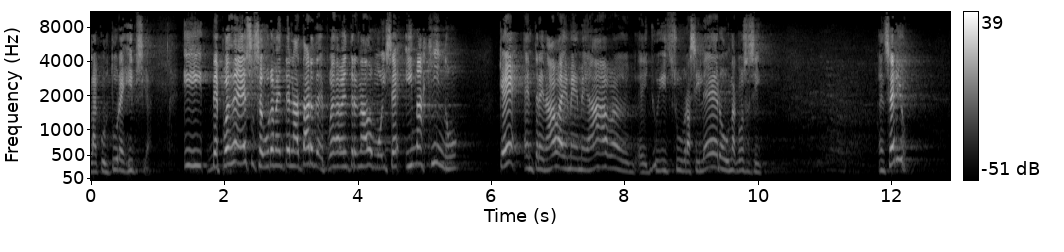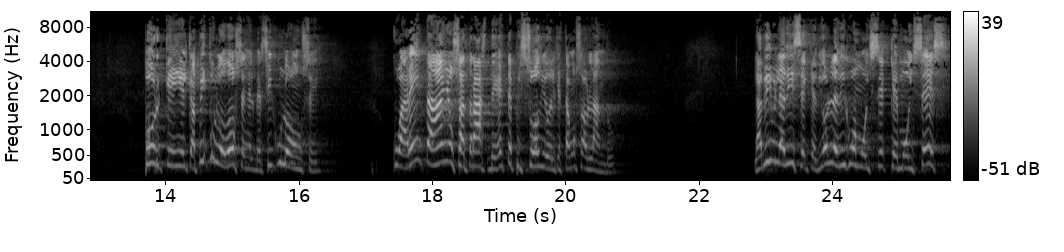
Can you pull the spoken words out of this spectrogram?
la cultura egipcia. Y después de eso, seguramente en la tarde, después de haber entrenado, Moisés, imagino que entrenaba MMA, eh, jiu-jitsu brasilero, una cosa así. ¿En serio? Porque en el capítulo 12, en el versículo 11, 40 años atrás de este episodio del que estamos hablando, la Biblia dice que Dios le dijo a Moisés que Moisés,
